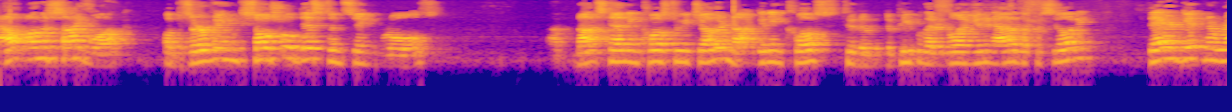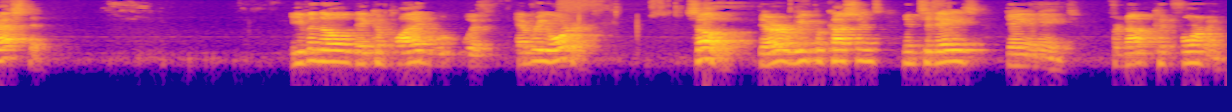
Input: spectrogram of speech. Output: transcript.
out on the sidewalk observing social distancing rules uh, not standing close to each other, not getting close to the, the people that are going in and out of the facility, they're getting arrested. Even though they complied w- with every order. So, there are repercussions in today's day and age for not conforming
